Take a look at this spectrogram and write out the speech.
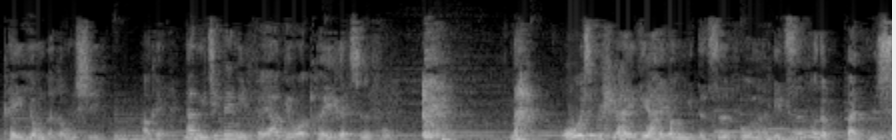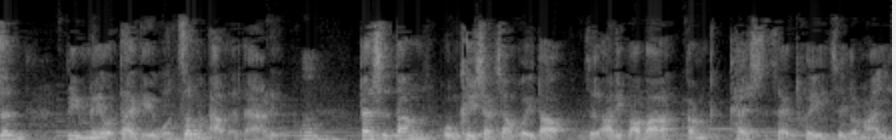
可以用的东西。OK，那你今天你非要给我推一个支付，那我为什么需要一定要用你的支付呢？你支付的本身并没有带给我这么大的压力。嗯，但是当我们可以想象回到这个阿里巴巴刚开始在推这个蚂蚁。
